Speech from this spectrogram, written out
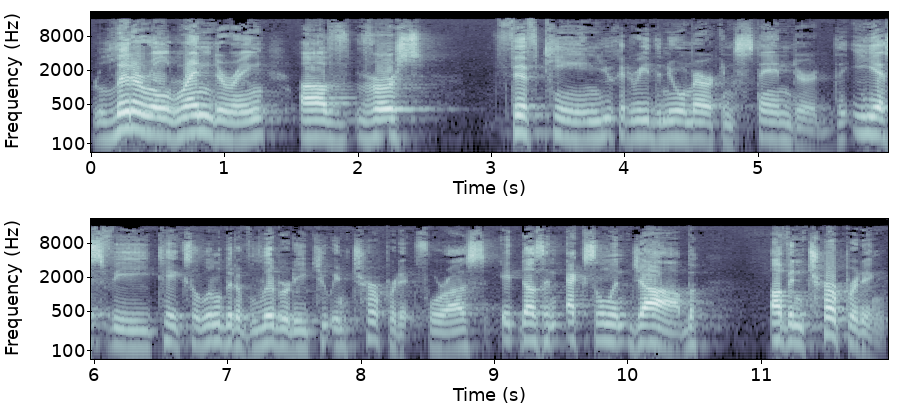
literal rendering of verse 15, you could read the New American Standard. The ESV takes a little bit of liberty to interpret it for us. It does an excellent job of interpreting.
